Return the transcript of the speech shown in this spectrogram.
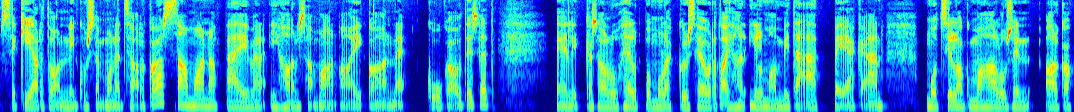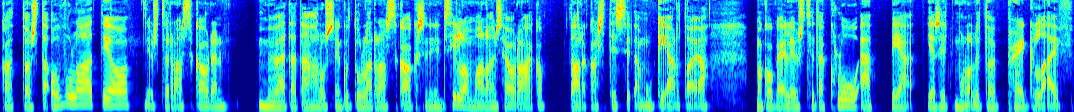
se kierto on niin kuin semmoinen, että se alkaa samana päivänä ihan samaan aikaan ne kuukautiset. Eli se on ollut helppo mulle kyllä seurata ihan ilman mitä äppejäkään. Mutta silloin kun mä halusin alkaa katsoa sitä ovulaatioa, just raskauden myötä tai halusin niin tulla raskaaksi, niin silloin mä aloin seuraa aika tarkasti sitä mun kiertoa mä kokeilin just sitä Clue-appia ja sitten mulla oli toi Preg Life,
